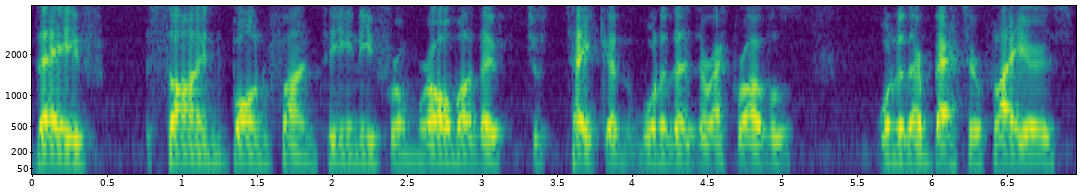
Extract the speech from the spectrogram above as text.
They've signed Bonfantini from Roma. They've just taken one of their direct rivals, one of their better players,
